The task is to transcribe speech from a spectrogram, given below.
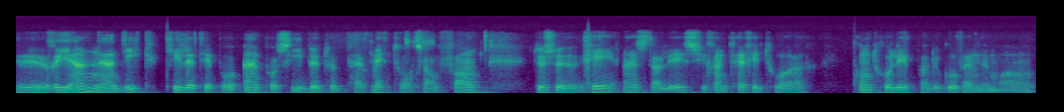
rien n'indique qu'il était impossible de permettre aux enfants de se réinstaller sur un territoire contrôlé par le gouvernement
